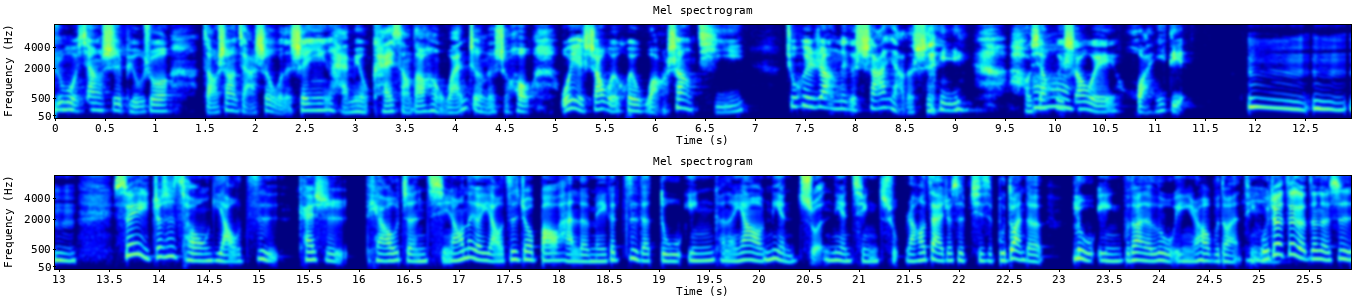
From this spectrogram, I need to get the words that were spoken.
如果像是比如说早上，假设我的声音还没有开嗓到很完整的时候，我也稍微会往上提，就会让那个沙哑的声音 好像会稍微缓一点。嗯嗯嗯，所以就是从咬字开始调整起，然后那个咬字就包含了每一个字的读音，可能要念准、念清楚，然后再就是其实不断的。录音，不断的录音，然后不断的听。嗯、我觉得这个真的是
